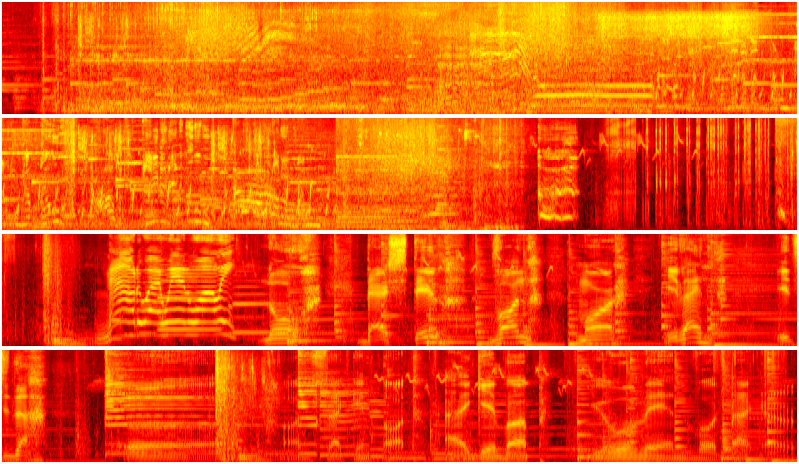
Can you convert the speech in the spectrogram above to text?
Now do I win, Wally? No, there's still one more event. It's the. Uh, on second thought, I give up. You win, woodpecker.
